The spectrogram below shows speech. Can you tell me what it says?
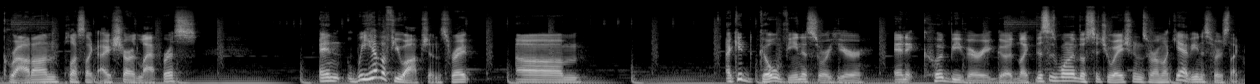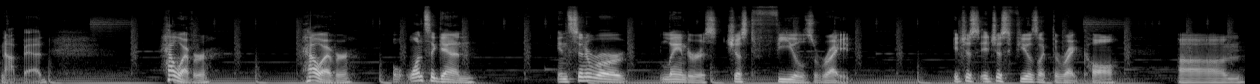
Groudon plus like Ice Shard Lapras. And we have a few options, right? Um, I could go Venusaur here and it could be very good. Like this is one of those situations where I'm like, yeah, Venusaur is like not bad. However, however, once again, Incineroar Landorus just feels right it just it just feels like the right call. Um,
